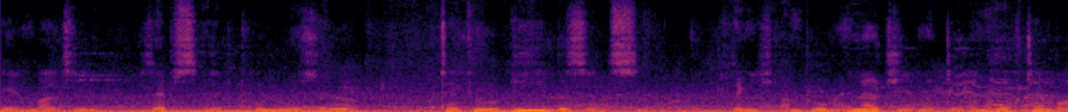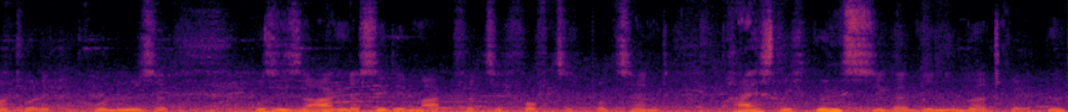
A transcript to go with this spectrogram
gehen, weil sie selbst Elektrolyse-Technologie besitzen, denke ich an Bloom Energy mit deren Hochtemperatur-Elektrolyse, wo sie sagen, dass sie dem Markt 40, 50 Prozent preislich günstiger gegenübertreten.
